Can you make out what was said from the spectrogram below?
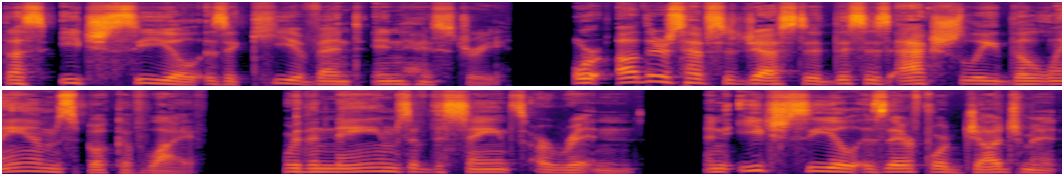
thus, each seal is a key event in history. Or others have suggested this is actually the Lamb's book of life, where the names of the saints are written, and each seal is therefore judgment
